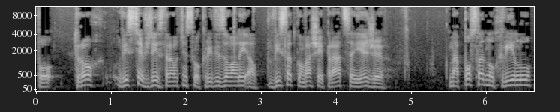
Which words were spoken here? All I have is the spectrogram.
po troch, vy ste vždy zdravotníctvo kritizovali a výsledkom vašej práce je, že na poslednú chvíľu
